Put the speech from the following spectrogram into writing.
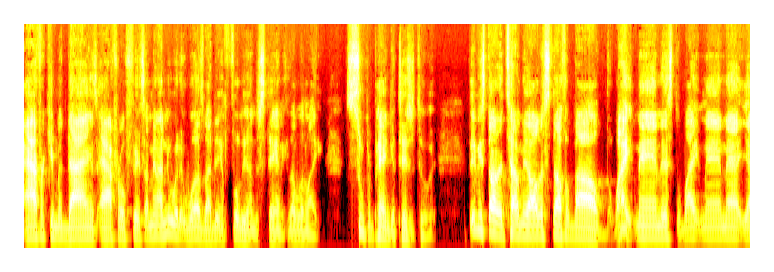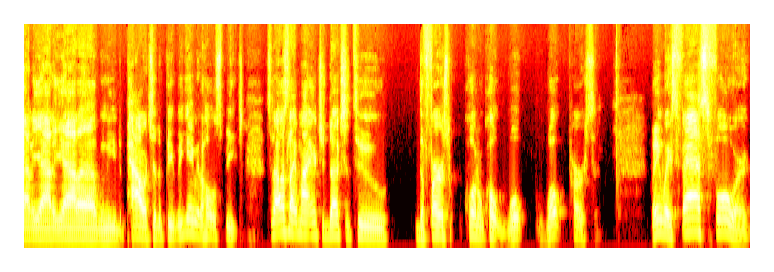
African medallions, Afro fits. I mean, I knew what it was, but I didn't fully understand it because I wasn't like super paying attention to it. Then he started telling me all this stuff about the white man, this, the white man, that, yada, yada, yada. We need the power to the people. He gave me the whole speech. So that was like my introduction to the first quote unquote woke, woke person. But anyways, fast forward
